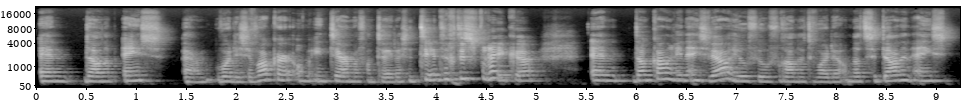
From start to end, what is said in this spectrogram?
En dan opeens um, worden ze wakker om in termen van 2020 te spreken. En dan kan er ineens wel heel veel veranderd worden, omdat ze dan ineens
